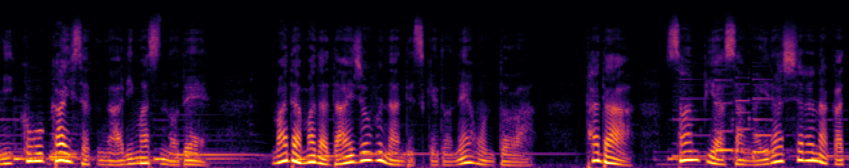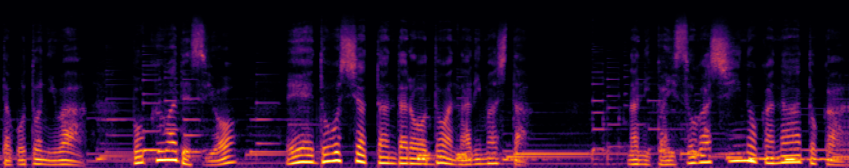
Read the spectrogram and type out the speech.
未公開作がありますのでまだまだ大丈夫なんですけどね本当は。ただサンピアさんがいらっしゃらなかったことには僕はですよえー、どうしちゃったんだろうとはなりました。何か忙しいのかなとか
